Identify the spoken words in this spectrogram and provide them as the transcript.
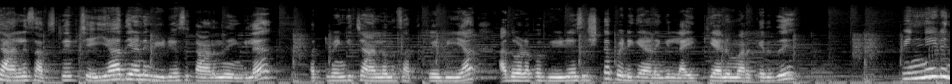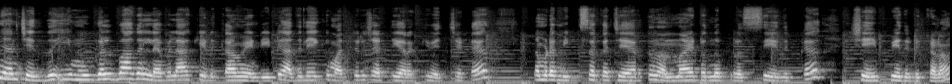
ചാനൽ സബ്സ്ക്രൈബ് ചെയ്യാതെയാണ് വീഡിയോസ് കാണുന്നതെങ്കിൽ പറ്റുമെങ്കിൽ ചാനലൊന്ന് സബ്സ്ക്രൈബ് ചെയ്യുക. അതോടൊപ്പം വീഡിയോസ് ഇഷ്ടപ്പെടുകയാണെങ്കിൽ ലൈക്ക് ചെയ്യാനും മറക്കരുത്. പിന്നീട് ഞാൻ ചെയ്തത് ഈ മുകൾ ഭാഗം ലെവലാക്കി എടുക്കാൻ വേണ്ടിയിട്ട് അതിലേക്ക് മറ്റൊരു ചട്ടി ഇറക്കി വെച്ചിട്ട് നമ്മുടെ മിക്സ് ഒക്കെ ചേർത്ത് നന്നായിട്ടൊന്ന് പ്രസ് ചെയ്തിട്ട് ഷേപ്പ് ചെയ്തെടുക്കണം.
